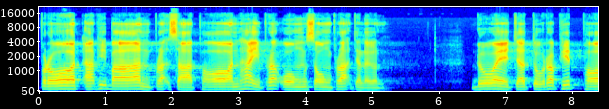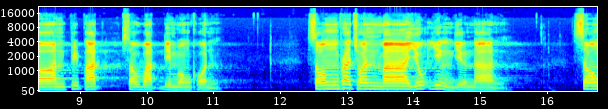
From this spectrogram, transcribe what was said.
โปรดอภิบาลประสาทพรให้พระองค์ทรงพระเจริญ ด้วยจตุรพิษพรพิพัฒน์สวัสดิมงคล ทรงพระชนมายุยิ่งยืนนาน ทรง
